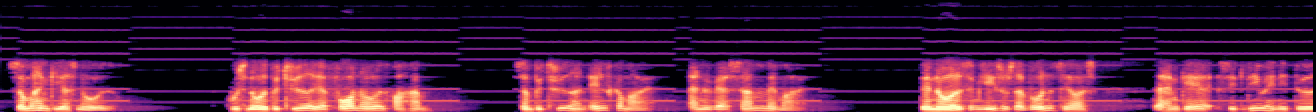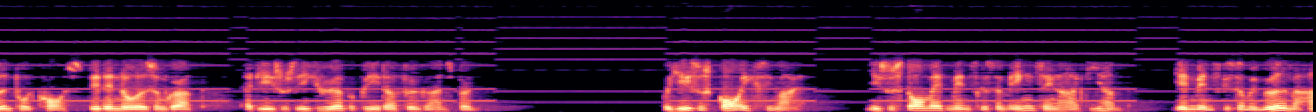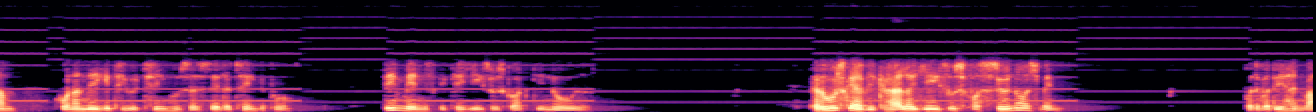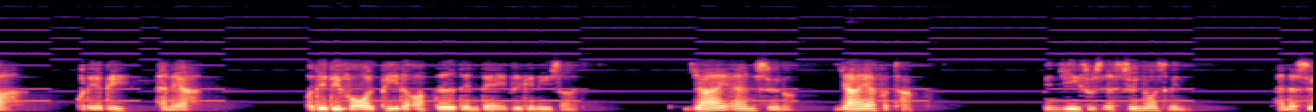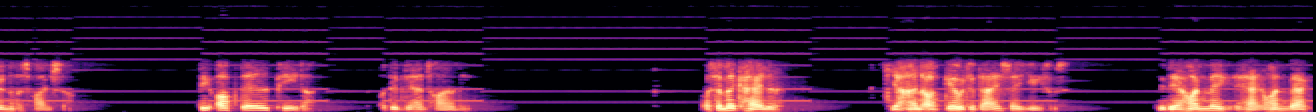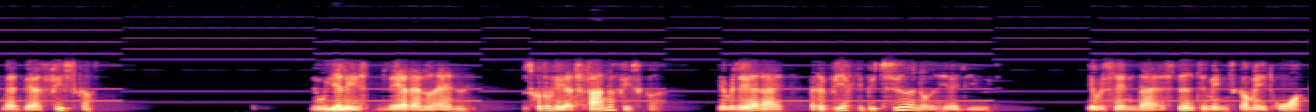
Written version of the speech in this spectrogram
så må han give os noget. Guds nåde betyder, at jeg får noget fra ham, som betyder, at han elsker mig. Han vil være sammen med mig. Det er noget, som Jesus har vundet til os, da han gav sit liv hen i døden på et kors. Det er den noget, som gør, at Jesus ikke hører på Peter og følger hans bøn. For Jesus går ikke sin vej. Jesus står med et menneske, som ingenting har at give ham. En menneske, som i møde med ham kun har negative ting hos sig selv at tænke på. Det menneske kan Jesus godt give noget. Kan du huske, at vi kalder Jesus for synderes ven? For det var det, han var, og det er det, han er. Og det er det forhold, Peter opdagede den dag ved Genesaret. Jeg er en synder. Jeg er fortabt. Men Jesus er synderes ven. Han er synderes frelser. Det opdagede Peter, og det blev hans redning. Og så med kaldet. Jeg har en opgave til dig, sagde Jesus. Det der håndværk med at være fisker. Nu vil jeg lære dig noget andet. Nu skal du lære at fange fiskere. Jeg vil lære dig, hvad der virkelig betyder noget her i livet. Jeg vil sende dig afsted til mennesker med et ord.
